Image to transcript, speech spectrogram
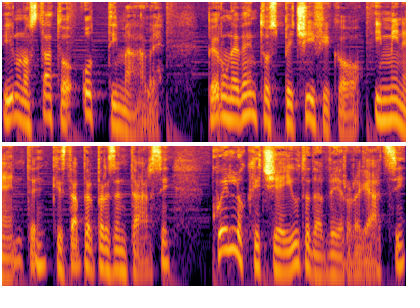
in uno stato ottimale, per un evento specifico imminente che sta per presentarsi, quello che ci aiuta davvero, ragazzi,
